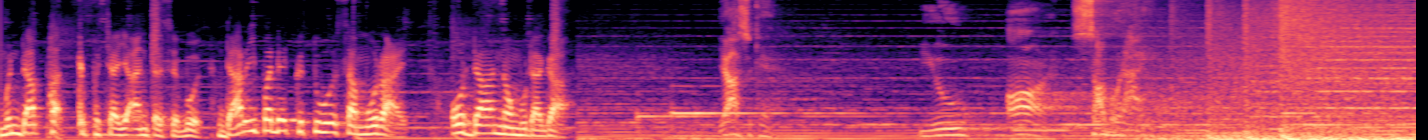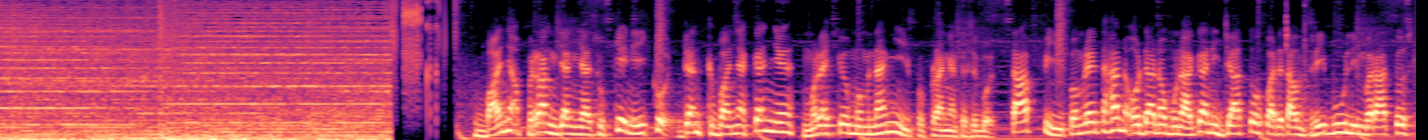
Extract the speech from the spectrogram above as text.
mendapat kepercayaan tersebut daripada ketua samurai Oda Nobunaga. Yasuke, you are samurai. Banyak perang yang Yasuke ni ikut dan kebanyakannya mereka memenangi peperangan tersebut. Tapi pemerintahan Oda Nobunaga ni jatuh pada tahun 1582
